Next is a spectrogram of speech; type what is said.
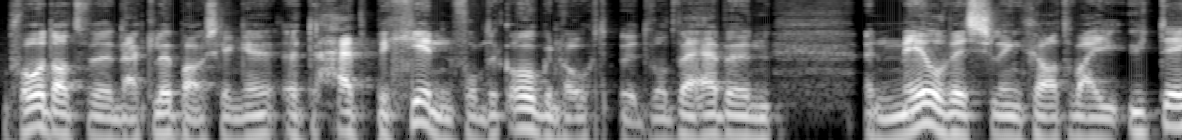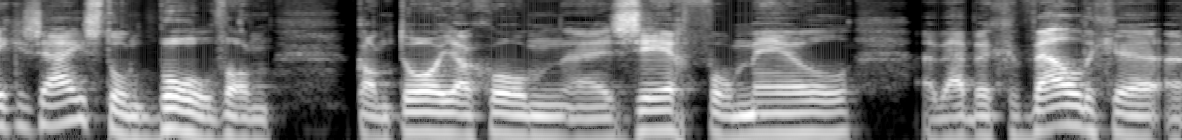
voordat we naar Clubhouse gingen, het, het begin vond ik ook een hoogtepunt. Want we hebben een, mailwisseling gehad waar je u tegen zei. Stond bol van kantoorjargon, eh, zeer formeel. Eh, we hebben geweldige eh,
